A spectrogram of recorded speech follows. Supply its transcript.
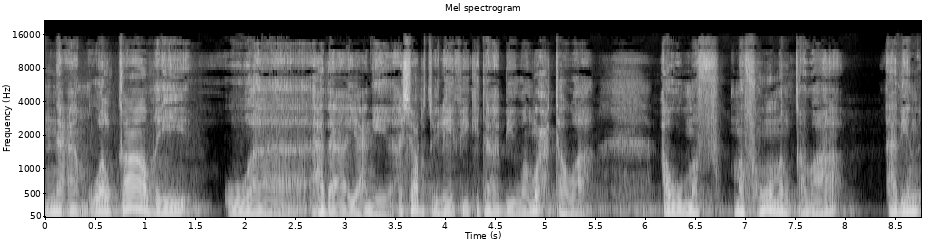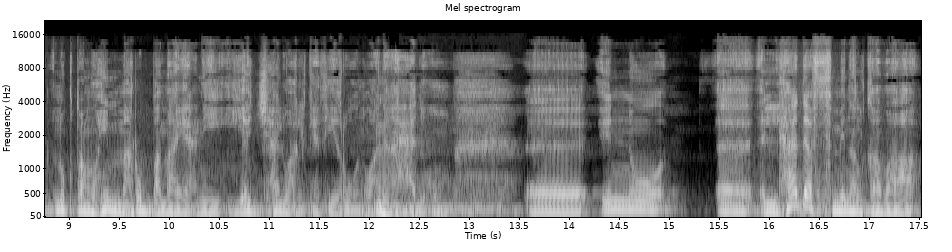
نعم. والقاضي وهذا يعني أشرت إليه في كتابي ومحتوى أو مفهوم القضاء. هذه نقطة مهمة ربما يعني يجهلها الكثيرون وأنا أحدهم. آه إنه آه الهدف من القضاء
